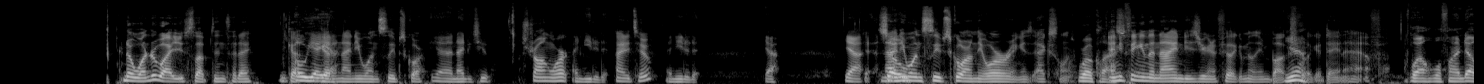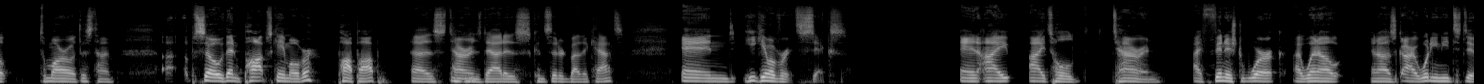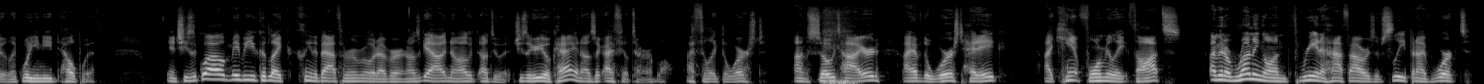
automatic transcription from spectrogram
No wonder why you slept in today. You got, Oh, yeah, you got yeah. a 91 sleep score. yeah, 92. Strong work. I needed it. 92? I needed it. Yeah. Yeah. Yeah. So 91 sleep score on the Oura Ring is excellent. world class. Anything in the 90s, you're going to feel like a million bucks Yeah. for like a day and a half. Well, we'll find out tomorrow at this time. Uh, so then Pops came over, Pop Pop, as mm-hmm. Taryn's dad is considered by the cats, and he came over at six. And I I told Taryn I finished work, I went out, and I was like, all right, what do you need to do? Like, what do you need help with? And she's like, well, maybe you could like clean the bathroom or whatever. And I was like, yeah, no, I'll, I'll do it. She's like, are you okay? And I was like, I feel terrible. I feel like the worst. I'm so tired. I have the worst headache. I can't formulate thoughts. I mean, I'm running on three and a half hours of sleep, and I've worked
